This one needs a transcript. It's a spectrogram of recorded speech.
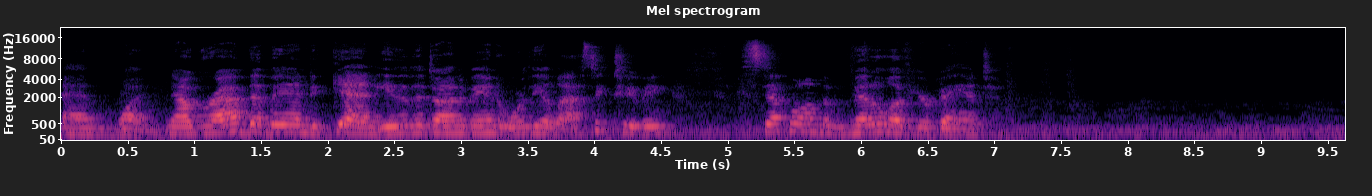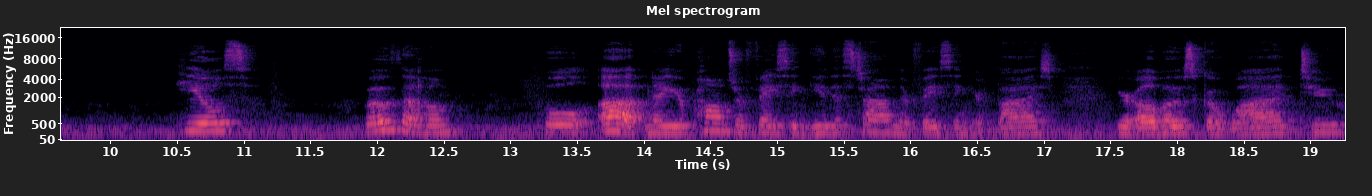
and one. Now grab that band again, either the Dynaband or the elastic tubing. Step on the middle of your band. Heels, both of them, pull up. Now your palms are facing you this time, they're facing your thighs. Your elbows go wide, two.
